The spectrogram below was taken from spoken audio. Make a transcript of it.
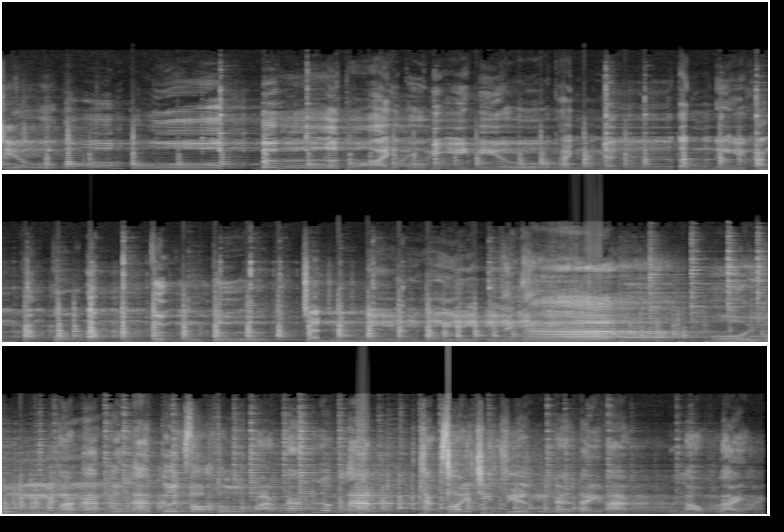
chiều có cô bơ thoại cô mỹ miều thanh tân nỉ khăng khăng cô năm vững từ trần ni hồi cùng thoáng ác hương lan cơn gió thu thoáng ác hương lan, trăng soi chín giếng đầy vàng lòng lành.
